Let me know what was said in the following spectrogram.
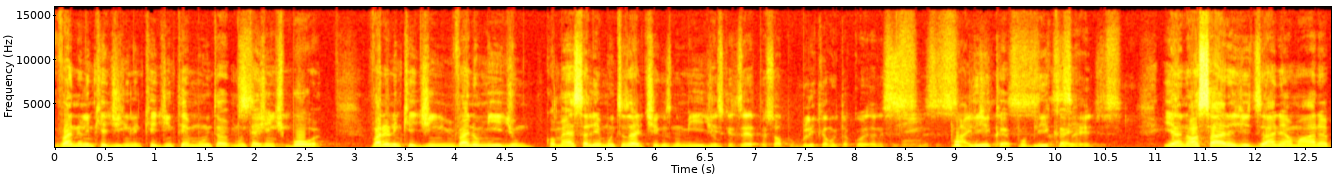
vai no LinkedIn, LinkedIn tem muita, muita gente boa. Vai no LinkedIn, vai no Medium, começa a ler muitos artigos no Medium. Isso quer dizer, o pessoal publica muita coisa nesses, nesses publica, sites, publica, nessas redes. E a nossa área de design é uma área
